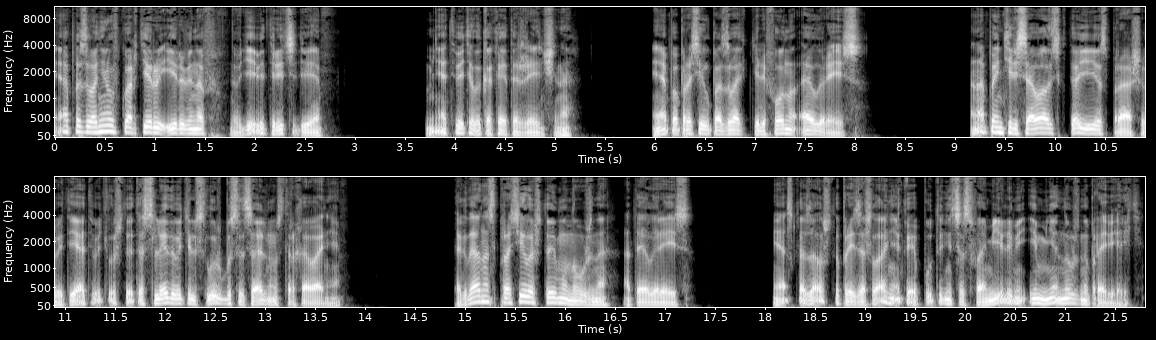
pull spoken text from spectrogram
Я позвонил в квартиру Ирвинов в 9.32. Мне ответила какая-то женщина. Я попросил позвать к телефону Эл Рейс. Она поинтересовалась, кто ее спрашивает. Я ответил, что это следователь службы социального страхования. Тогда она спросила, что ему нужно от Эл Рейс. Я сказал, что произошла некая путаница с фамилиями, и мне нужно проверить.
